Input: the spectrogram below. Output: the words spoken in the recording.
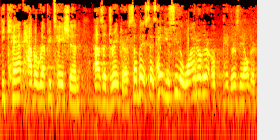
He can't have a reputation as a drinker. If somebody says, Hey, do you see the wine over there? Oh, hey, there's the elder.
